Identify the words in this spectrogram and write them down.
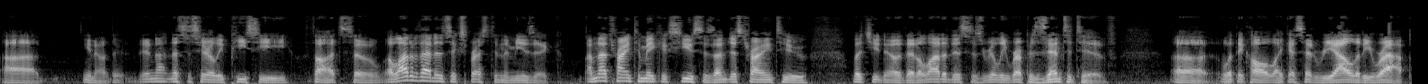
Uh, you know, they're, they're not necessarily PC thoughts. So a lot of that is expressed in the music. I'm not trying to make excuses. I'm just trying to let you know that a lot of this is really representative, uh, what they call, like I said, reality rap.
